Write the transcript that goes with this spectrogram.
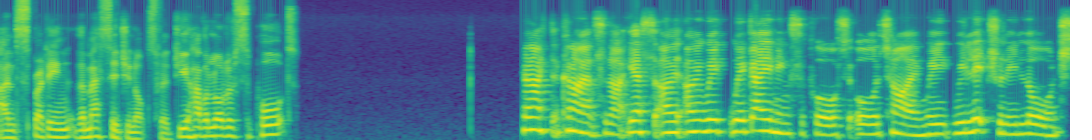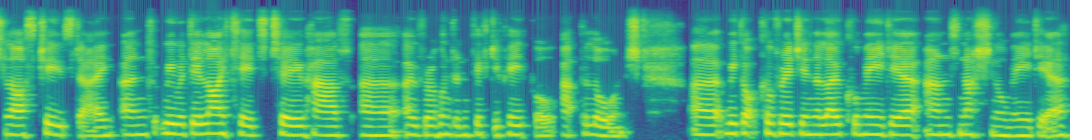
and spreading the message in Oxford? Do you have a lot of support? Can I can I answer that? Yes, I, I mean we we're gaining support all the time. We we literally launched last Tuesday, and we were delighted to have uh, over 150 people at the launch. Uh, we got coverage in the local media and national media,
